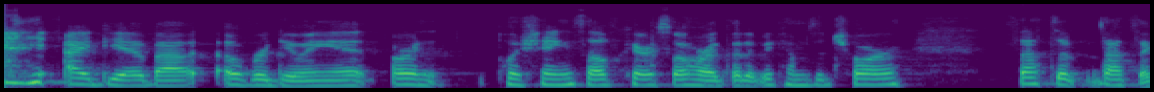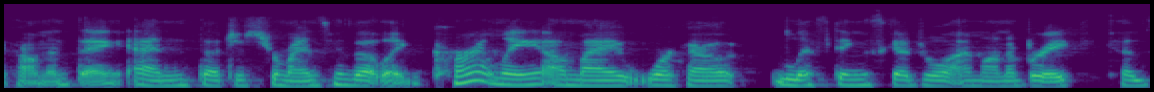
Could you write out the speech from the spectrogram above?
idea about overdoing it or pushing self care so hard that it becomes a chore. So that's a that's a common thing, and that just reminds me that like currently on my workout lifting schedule, I'm on a break because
